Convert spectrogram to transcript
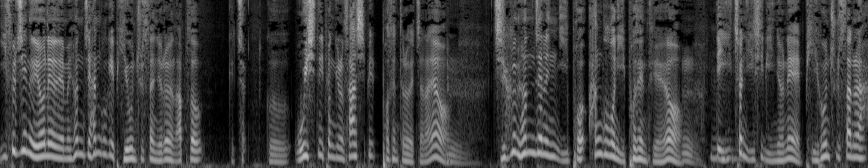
이수진 의원에 의하면 현재 한국의 비혼 출산율은 앞서 그, 저- 그 OECD 평균은 41%라고 했잖아요. 음. 지금 현재는 2%, 한국은 2%예요. 음. 근데 2022년에 비혼 출산을 하,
